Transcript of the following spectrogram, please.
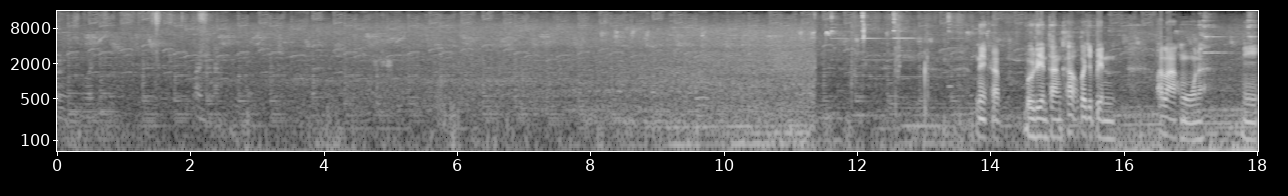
เออสวยดีไปอยู่นะนี่ครับบริเวณทางเข้าก็จะเป็น พระราหูนะนี่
